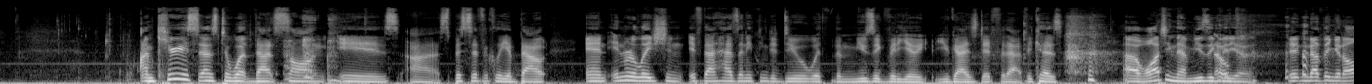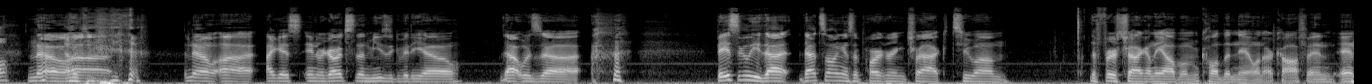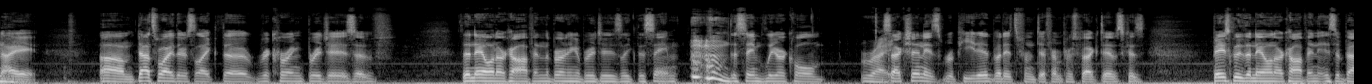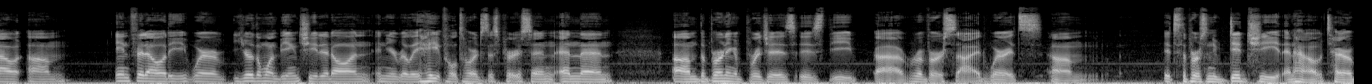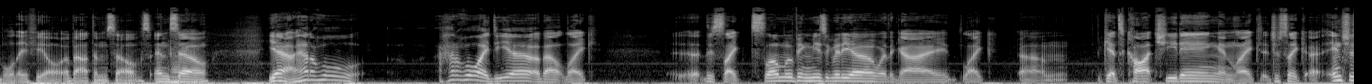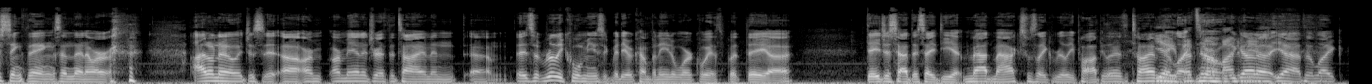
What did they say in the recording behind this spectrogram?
I'm curious as to what that song is uh, specifically about, and in relation, if that has anything to do with the music video you guys did for that. Because uh, watching that music Nope. video, it, nothing at all. No, uh, Okay. no. Uh, I guess in regards to the music video, that was uh, basically that that song is a partnering track to um, the first track on the album called "The Nail in Our Coffin," and I um, that's why there's like the recurring bridges of the nail in our coffin, the burning of bridges, like the same the same lyrical right. section is repeated, but it's from different perspectives because basically the nail in our coffin is about um, infidelity, where you're the one being cheated on and you're really hateful towards this person, and then um, the burning of bridges is the uh, reverse side, where it's um, it's the person who did cheat and how terrible they feel about themselves, and so yeah, I had a whole I had a whole idea about like uh, this like slow moving music video where the guy like um, gets caught cheating and like just like uh, interesting things. And then our I don't know it just uh, our our manager at the time and um, it's a really cool music video company to work with but they uh they just had this idea Mad Max was like really popular at the time Yeah, they're like that's no we gotta of." yeah they're like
